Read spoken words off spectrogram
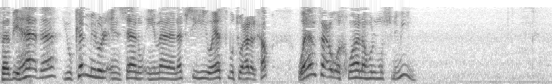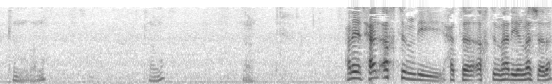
فبهذا يكمل الإنسان إيمان نفسه ويثبت على الحق وينفع إخوانه المسلمين. على حال أختم حتى أختم هذه المسألة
